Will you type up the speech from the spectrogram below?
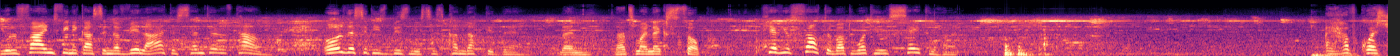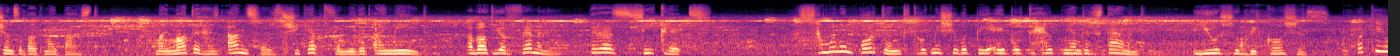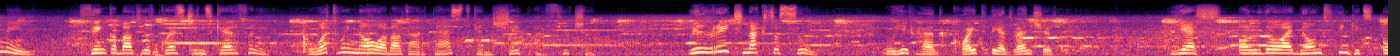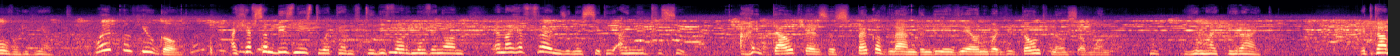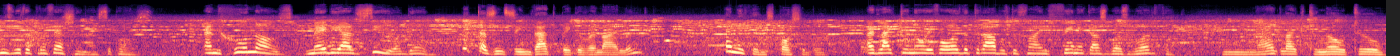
You'll find Finicas in the villa at the center of town. All the city's business is conducted there. Then, that's my next stop. Have you thought about what you'll say to her? I have questions about my past. My mother has answers she kept from me that I need. About your family? There are secrets. Someone important told me she would be able to help me understand. You should be cautious. What do you mean? Think about your questions carefully. What we know about our past can shape our future. We'll reach Naxos soon. We've had quite the adventure. Yes, although I don't think it's over yet. Where will you go? I have some business to attend to before moving on, and I have friends in the city I need to see. I doubt there's a speck of land in the Aegean where you don't know someone. You might be right. It comes with a profession, I suppose. And who knows, maybe I'll see you again. It doesn't seem that big of an island. Anything's possible. I'd like to know if all the trouble to find Finicas was worth it. Hmm, I'd like to know, too.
